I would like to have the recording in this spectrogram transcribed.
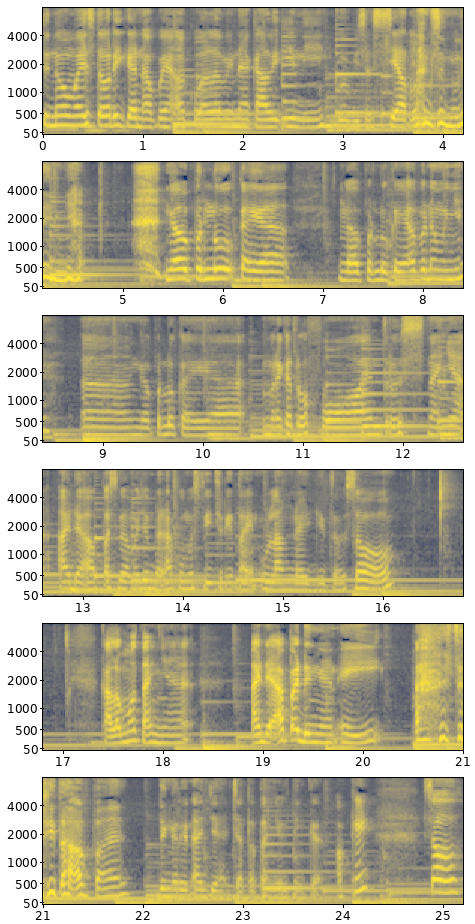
to know my story kan? Apa yang aku alami nah kali ini? Gue bisa share langsung linknya. Nggak perlu kayak nggak perlu kayak apa namanya? Eh, nggak uh, perlu kayak mereka telepon terus nanya ada apa segala macam dan aku mesti ceritain ulang kayak gitu. So kalau mau tanya ada apa dengan A? Cerita apa? Dengerin aja catatan yang tingkat oke? okay? So,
